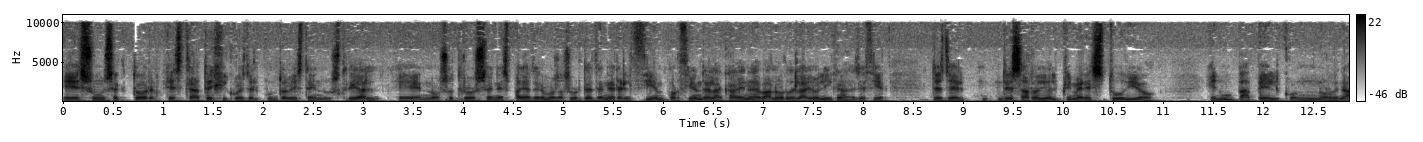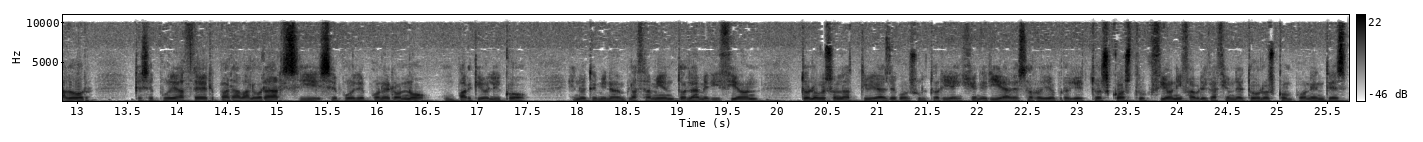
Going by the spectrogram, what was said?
Es un sector estratégico desde el punto de vista industrial. Eh, nosotros en España tenemos la suerte de tener el 100% de la cadena de valor de la eólica, es decir, desde el desarrollo del primer estudio en un papel con un ordenador que se puede hacer para valorar si se puede poner o no un parque eólico en un determinado emplazamiento, la medición, todo lo que son las actividades de consultoría, ingeniería, desarrollo de proyectos, construcción y fabricación de todos los componentes.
